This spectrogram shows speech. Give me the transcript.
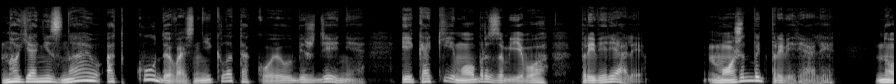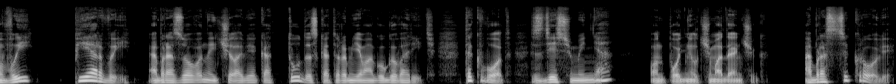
Но я не знаю, откуда возникло такое убеждение и каким образом его проверяли. Может быть, проверяли. Но вы — первый образованный человек оттуда, с которым я могу говорить. Так вот, здесь у меня, — он поднял чемоданчик, — образцы крови.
